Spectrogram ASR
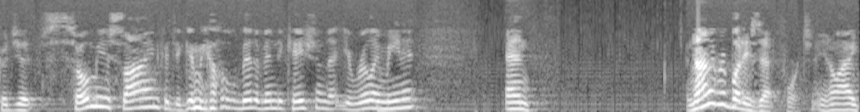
could you show me a sign? Could you give me a little bit of indication that you really mean it? And not everybody's that fortunate. You know, I,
